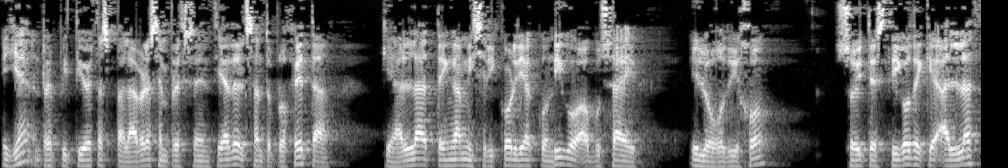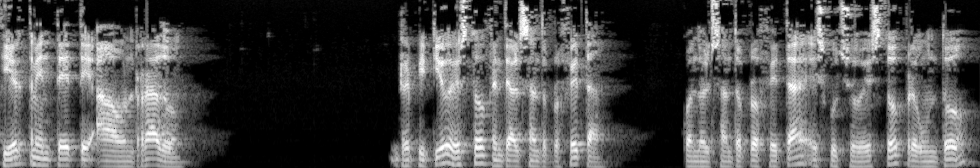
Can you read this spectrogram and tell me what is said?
Ella repitió estas palabras en presencia del santo profeta, que Allah tenga misericordia contigo, Abu Saib. Y luego dijo, soy testigo de que Allah ciertamente te ha honrado. Repitió esto frente al santo profeta. Cuando el santo profeta escuchó esto, preguntó,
